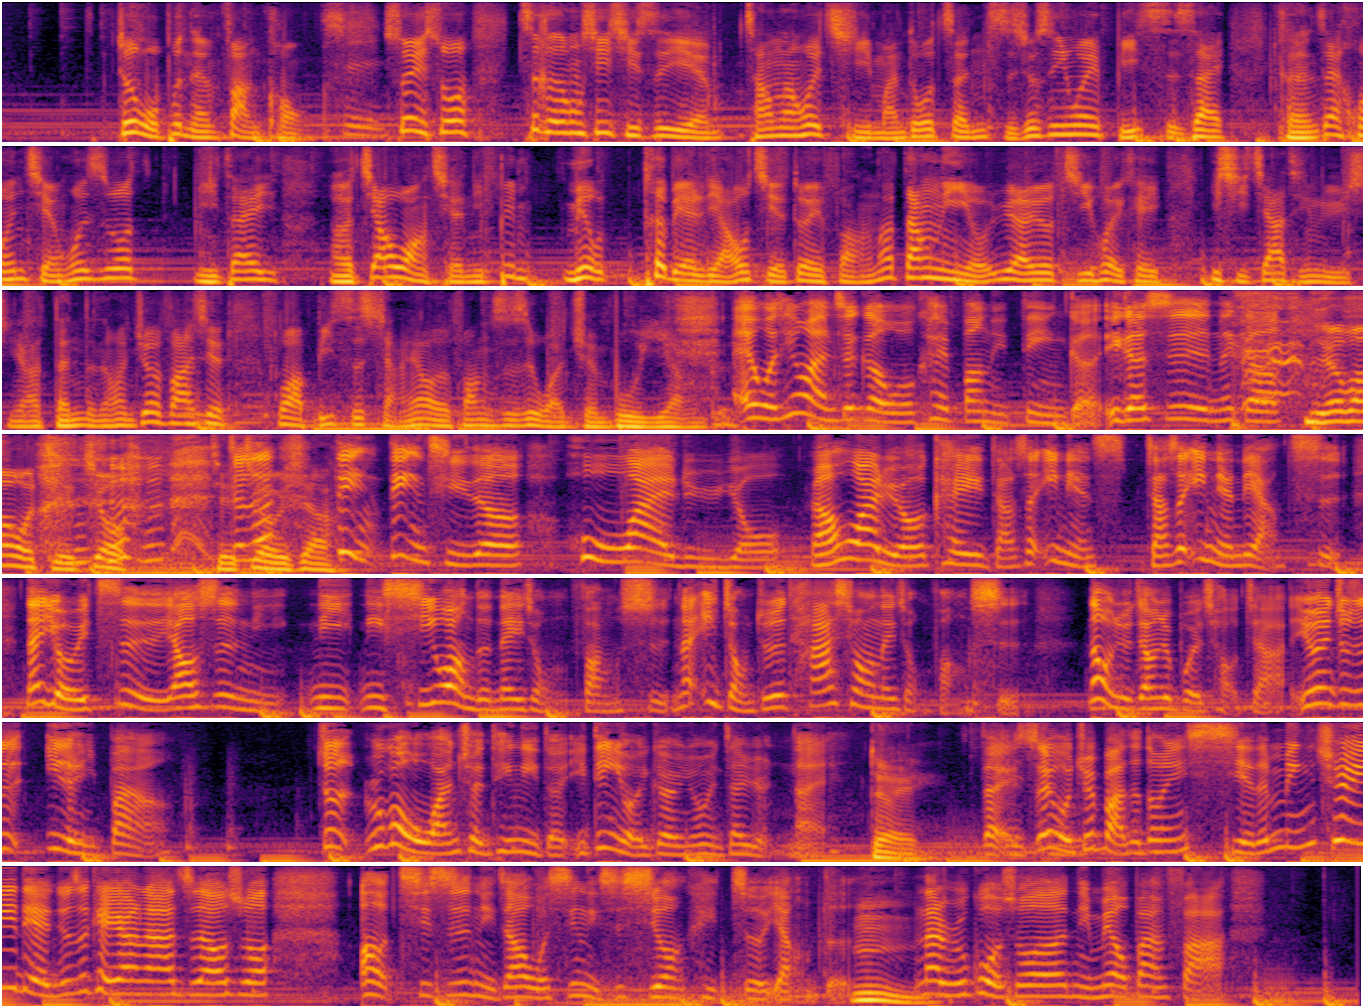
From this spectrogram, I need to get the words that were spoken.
就是我不能放空，是，所以说这个东西其实也常常会起蛮多争执，就是因为彼此在可能在婚前，或者是说你在呃交往前，你并没有特别了解对方。那当你有越来越机会可以一起家庭旅行啊等等的话，你就会发现哇，彼此想要的方式是完全不一样的。哎、欸，我听完这个，我可以帮你定一个，一个是那个 你要帮我解救 解救一下，定定期的户外旅游，然后户外旅游可以假设一年，假设一年两次，那有一次要是你你你希望的那种方式。那一种就是他希望那种方式，那我觉得这样就不会吵架，因为就是一人一半啊。就如果我完全听你的，一定有一个人永远在忍耐。对对，所以我觉得把这东西写的明确一点，就是可以让大家知道说，哦，其实你知道我心里是希望可以这样的。嗯，那如果说你没有办法，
